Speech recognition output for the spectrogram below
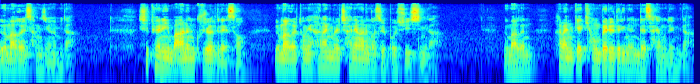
음악을 상징합니다. 시편이 많은 구절들에서 음악을 통해 하나님을 찬양하는 것을 볼 수 있습니다. 음악은 하나님께 경배를 드리는 데 사용됩니다.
